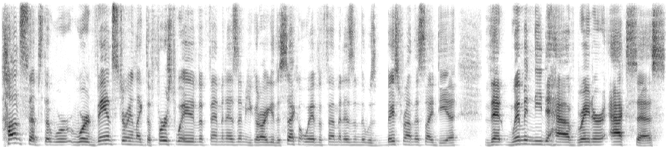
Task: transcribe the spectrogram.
concepts that were, were advanced during like the first wave of feminism. You could argue the second wave of feminism that was based around this idea that women need to have greater access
